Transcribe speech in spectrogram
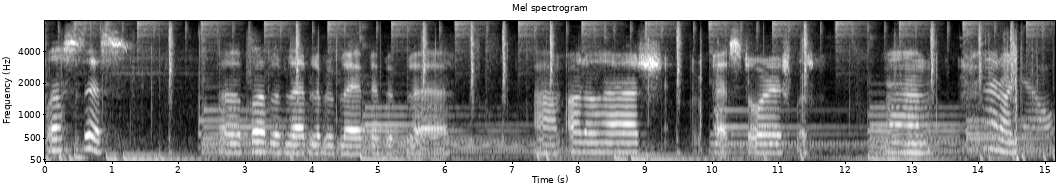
What's this? Uh, blah, blah, blah, blah, blah, blah, blah, blah, blah. Um, auto hatch, pet storage, plus um, I don't know.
